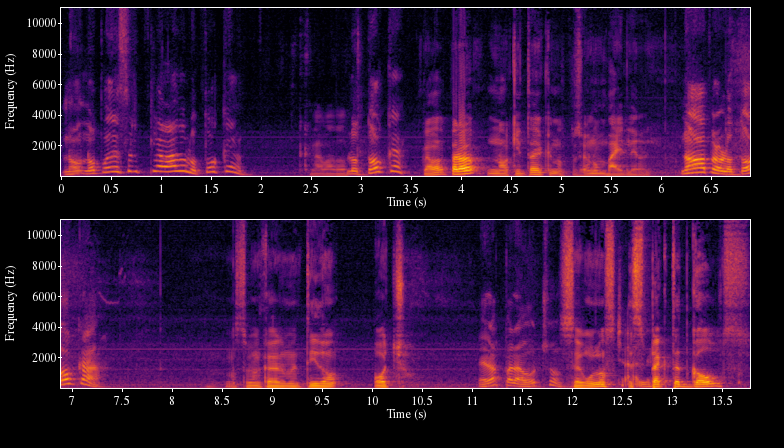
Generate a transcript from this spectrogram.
No, no puede ser clavado, lo toca. Lo toca. Clavado- pero no quita de que nos pusieron un baile hoy. No, pero lo toca. Nos tuvieron que haber metido 8. Era para 8. Según los Chale. expected goals,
